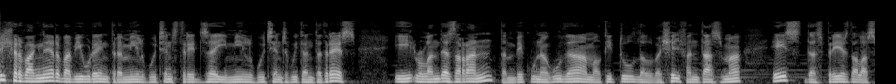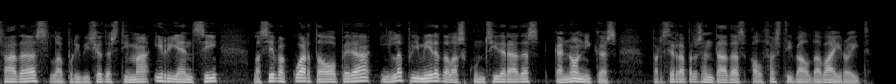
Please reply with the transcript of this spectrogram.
Richard Wagner va viure entre 1813 i 1883 i l'holandès Arran, també coneguda amb el títol del vaixell fantasma, és, després de les fades, la prohibició d'estimar i Rienzi, la seva quarta òpera i la primera de les considerades canòniques per ser representades al Festival de Bayreuth.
